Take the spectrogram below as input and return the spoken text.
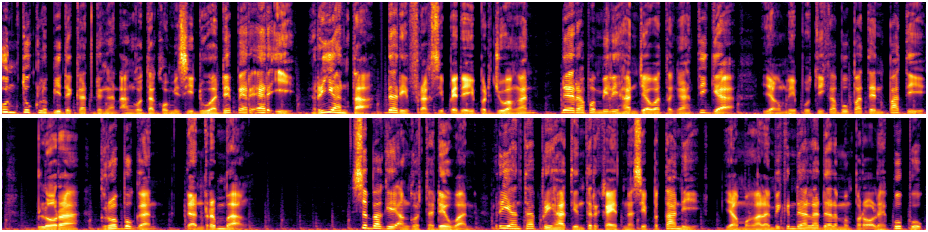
untuk lebih dekat dengan anggota Komisi 2 DPR RI, Rianta, dari fraksi PDI Perjuangan, daerah pemilihan Jawa Tengah 3 yang meliputi Kabupaten Pati, Blora, Grobogan, dan Rembang. Sebagai anggota dewan, Rianta prihatin terkait nasib petani yang mengalami kendala dalam memperoleh pupuk,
